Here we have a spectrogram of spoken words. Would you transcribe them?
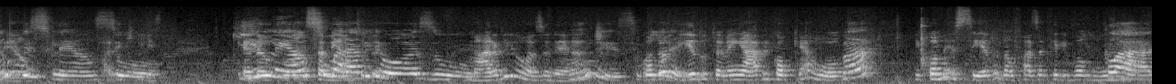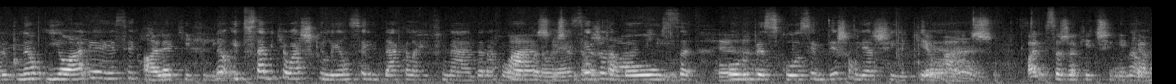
lindo lenço. esse lenço. Olha que, Que É do lenço né? maravilhoso. maravilhoso, né? Lindíssimo, adorei. Colorido também abre qualquer roupa. Vá? E come cedo, não faz aquele volume. Claro, não, e olha esse aqui. Olha aqui que lindo. Não, e tu sabe que eu acho que o lenço ele dá aquela refinada na roupa, acho, não é? Seja na bolsa É. ou no pescoço, ele deixa a mulher chique, Eu né? acho. Olha essa jaquetinha Não, que essa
